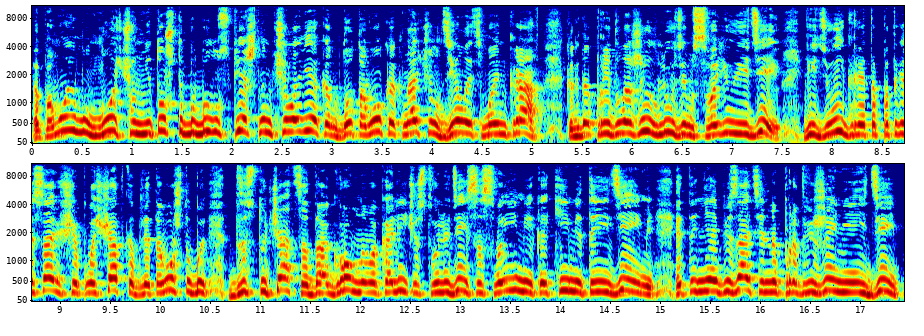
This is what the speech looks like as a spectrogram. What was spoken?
По-моему, ночь он не то чтобы был успешным человеком до того, как начал делать Майнкрафт, когда предложил людям свою идею. Видеоигры это потрясающая площадка для того, чтобы достучаться до огромного количества людей со своими какими-то идеями. Это не обязательно продвижение идей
